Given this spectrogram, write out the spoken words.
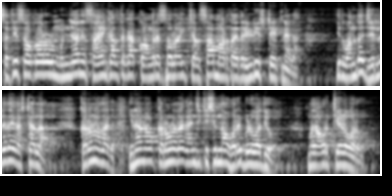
ಸತೀಶ್ ಸಾವ್ಕಾರ್ ಅವರು ಮುಂಜಾನೆ ಸಾಯಂಕಾಲ ತನಕ ಕಾಂಗ್ರೆಸ್ ಸಲುವಾಗಿ ಕೆಲಸ ಮಾಡ್ತಾ ಇದ್ದಾರೆ ಇಡೀ ಸ್ಟೇಟ್ನ್ಯಾಗ ಇದು ಒಂದೇ ಜಿಲ್ಲೆದಾಗ ಅಷ್ಟೇ ಅಲ್ಲ, ಕರೋನಾದಾಗ. ಇನ್ನ ನಾವು ಕರೋನಾದಾಗ ಅಂಜಿಕಿಸಿಂದ ನಾವು ಹೊರಗೆ ಬೀಳುವುದೇವು ಮತ್ತು ಅವ್ರು ಕೇಳುವರು.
